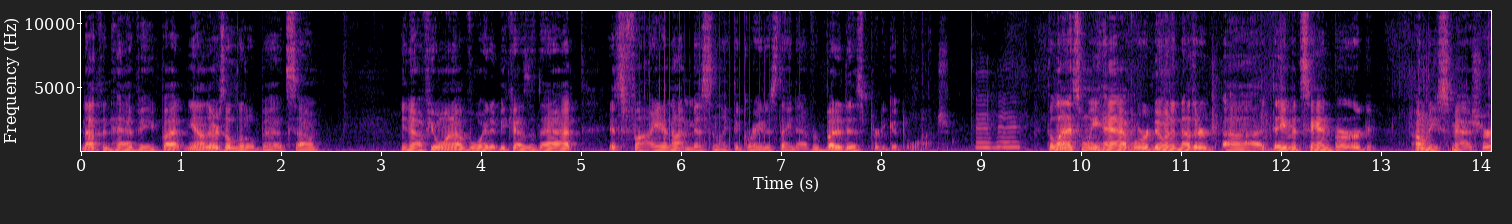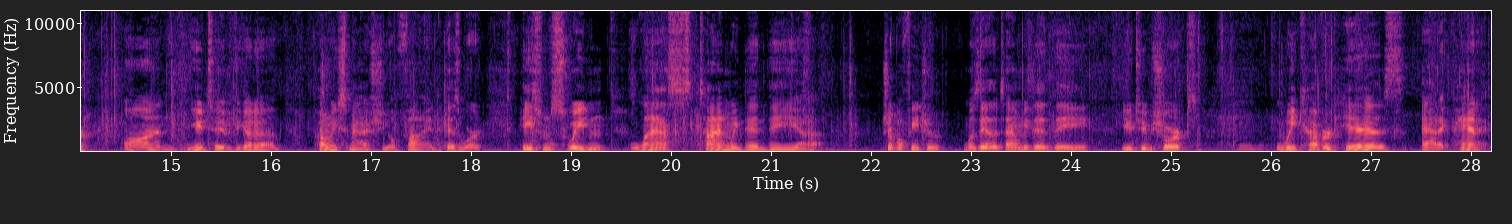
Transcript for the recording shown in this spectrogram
Nothing heavy, but you know there's a little bit. So you know if you want to avoid it because of that, it's fine. You're not missing like the greatest thing ever, but it is pretty good to watch. The last one we have, we're doing another uh, David Sandberg Pony Smasher on YouTube. If you go to Pony Smash, you'll find his work. He's from Sweden. Last time we did the uh, triple feature was the other time we did the YouTube shorts. We covered his Attic Panic,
